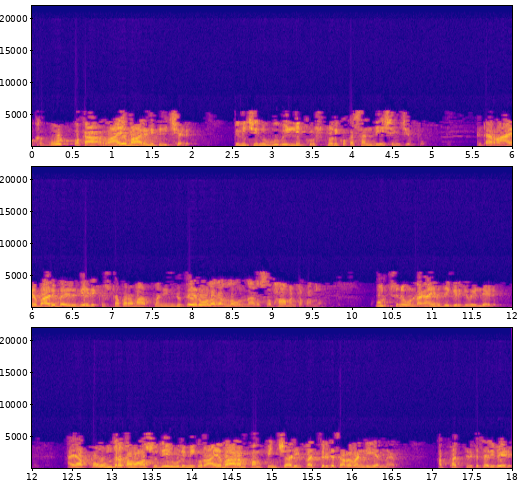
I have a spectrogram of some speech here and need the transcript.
ఒక గో ఒక రాయబారిని పిలిచాడు. పిలిచి నువ్వు వెళ్ళి కృష్ణుడికి ఒక సందేశం చెప్పు. అంటే రాయబారి బయలుదేరి కృష్ణ పరమాత్మ నిండు పేరోలగంలో ఉన్నారు సభామంటపంలో కూర్చుని ఉండగా ఆయన దగ్గరికి వెళ్ళాడు. అయా పౌండ్రక వాసుదేవుడు మీకు రాయబారం పంపించాడు పత్రిక చదవండి అన్నారు. ఆ పత్రిక చదివాడు.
